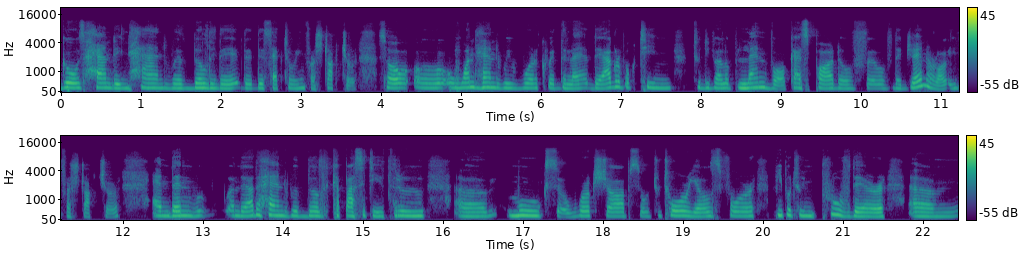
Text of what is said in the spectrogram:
goes hand in hand with building the, the, the sector infrastructure. So uh, on one hand, we work with the, the AgroVoc team to develop LandVoc as part of, of the general infrastructure. And then on the other hand, we build capacity through uh, MOOCs or workshops or tutorials for people to improve their um,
